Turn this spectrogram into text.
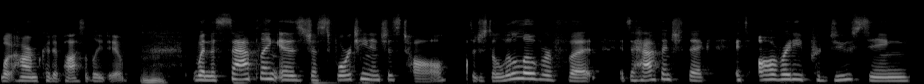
What harm could it possibly do? Mhm. When the sapling is just 14 inches tall, so just a little over a foot, it's a half inch thick, it's already producing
